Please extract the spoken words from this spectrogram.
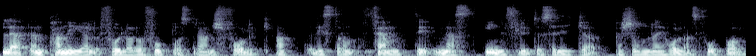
lät en panel full av då fotbollsbranschfolk att lista de 50 mest inflytelserika personerna i holländsk fotboll.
